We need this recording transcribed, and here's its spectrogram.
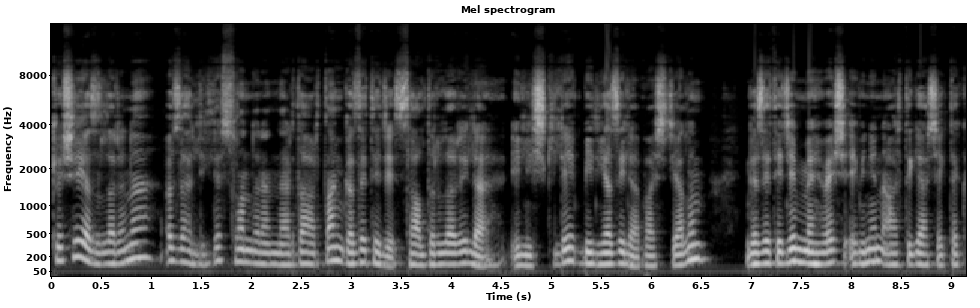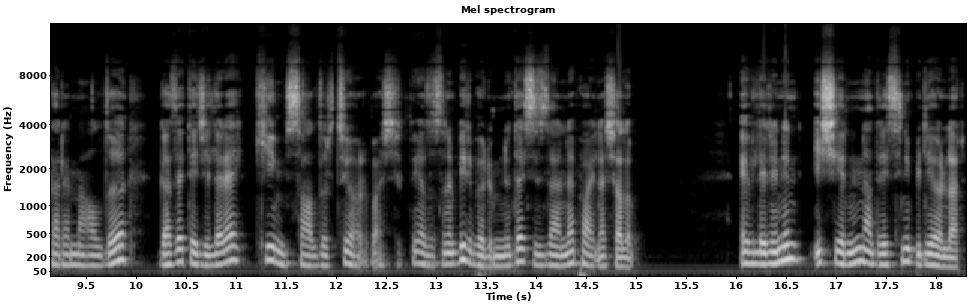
Köşe yazılarına özellikle son dönemlerde artan gazeteci saldırılarıyla ilişkili bir yazıyla başlayalım. Gazeteci Mehveş evinin artı gerçekte kareme aldığı gazetecilere kim saldırtıyor başlıklı yazısının bir bölümünü de sizlerle paylaşalım. Evlerinin, iş yerinin adresini biliyorlar.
